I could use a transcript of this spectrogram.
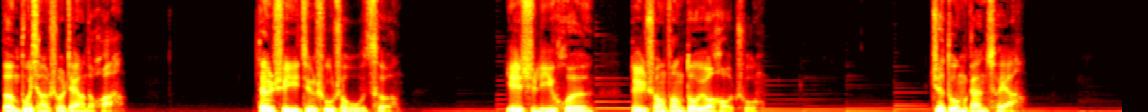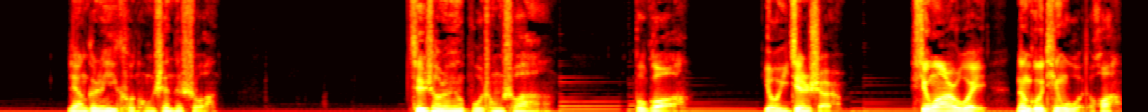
本不想说这样的话，但是已经束手无策。也许离婚。”对双方都有好处，这多么干脆啊！两个人异口同声的说。介绍人又补充说：“啊，不过，有一件事儿，希望二位能够听我的话，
